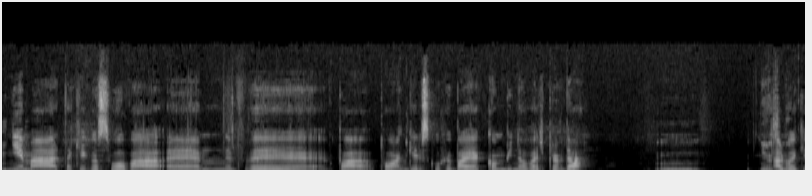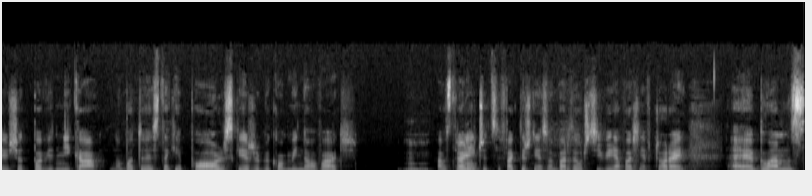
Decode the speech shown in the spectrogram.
Nie ma takiego słowa w, po, po angielsku chyba jak kombinować, prawda? Mm. Albo jakiegoś odpowiednika. No bo to jest takie polskie, żeby kombinować. Mm, Australijczycy faktycznie są bardzo uczciwi. Ja właśnie wczoraj e, byłam z,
